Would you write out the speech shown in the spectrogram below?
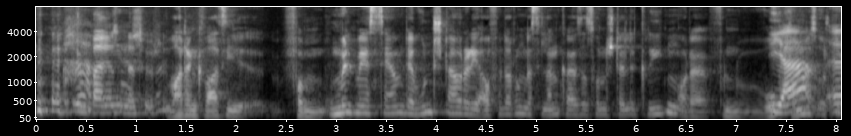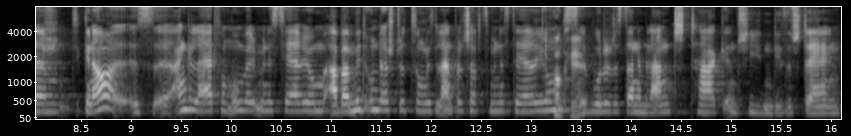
im Bayerischen Naturschutz. War dann quasi vom Umweltministerium der Wunsch da oder die Aufforderung, dass die Landkreise so eine Stelle kriegen? Oder von wo ja, kommt das ursprünglich? Ähm, genau, ist äh, angeleiert vom Umweltministerium, aber mit Unterstützung des Landwirtschaftsministeriums okay. wurde das dann im Landtag entschieden, diese Stellen.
